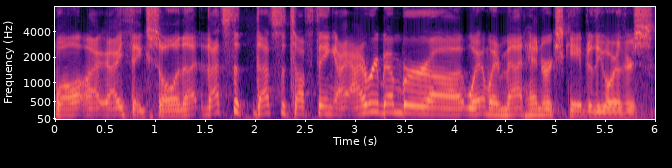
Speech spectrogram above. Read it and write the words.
Well, I, I, think so, and that, that's the that's the tough thing. I, I remember uh, when, when Matt Hendricks came to the Oilers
